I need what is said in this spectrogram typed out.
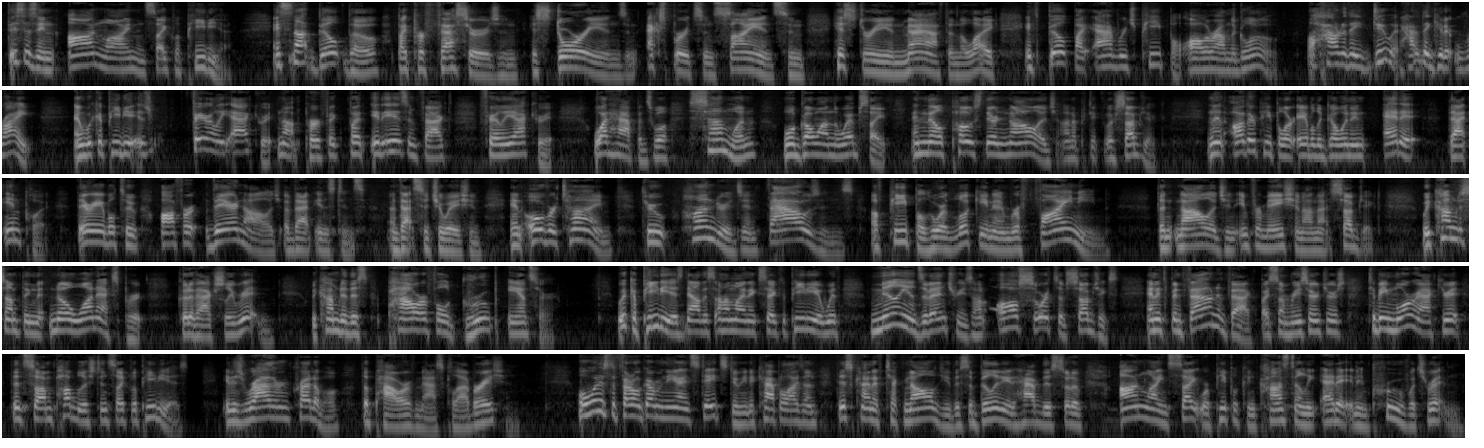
This is an online encyclopedia. It's not built, though, by professors and historians and experts in science and history and math and the like. It's built by average people all around the globe. Well, how do they do it? How do they get it right? And Wikipedia is fairly accurate. Not perfect, but it is, in fact, fairly accurate. What happens? Well, someone will go on the website and they'll post their knowledge on a particular subject. And then other people are able to go in and edit that input. They're able to offer their knowledge of that instance, and that situation. And over time, through hundreds and thousands of people who are looking and refining the knowledge and information on that subject, we come to something that no one expert could have actually written. We come to this powerful group answer. Wikipedia is now this online encyclopedia with millions of entries on all sorts of subjects, and it's been found, in fact, by some researchers to be more accurate than some published encyclopedias. It is rather incredible the power of mass collaboration. Well, what is the federal government of the United States doing to capitalize on this kind of technology, this ability to have this sort of online site where people can constantly edit and improve what's written?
